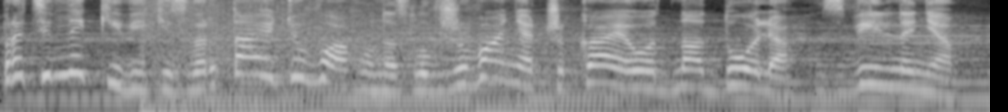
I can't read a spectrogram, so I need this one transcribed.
Працівників, які звертають увагу на зловживання, чекає одна доля звільнення.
